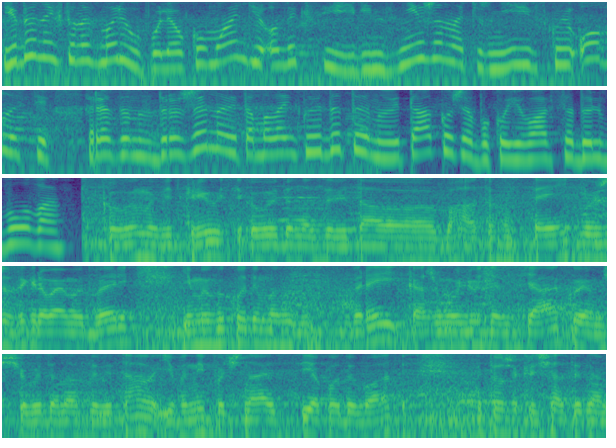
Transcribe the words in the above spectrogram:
Єдиний, хто не з Маріуполя у команді Олексій. Він з Ніжина Чернігівської області разом з дружиною та маленькою дитиною також евакуювався до Львова. Коли ми відкрилися, коли до нас завітало багато гостей, ми вже закриваємо двері, і ми виходимо з дверей, кажемо людям дякуємо, що ви до нас завітали, і вони починають всі аплодувати і теж кричати нам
